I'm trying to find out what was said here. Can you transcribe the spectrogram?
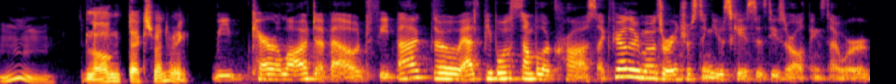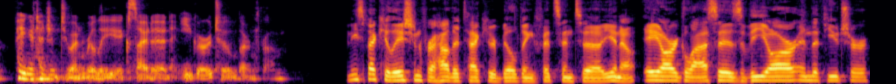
Mm. Long text rendering we care a lot about feedback. So as people stumble across like failure modes or interesting use cases, these are all things that we're paying attention to and really excited and eager to learn from. Any speculation for how the tech you're building fits into, you know, AR glasses, VR in the future?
